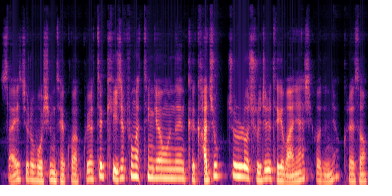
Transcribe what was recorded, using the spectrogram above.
사이즈로 보시면 될 것 같고요. 특히 이 제품 같은 경우는 그 가죽줄로 줄질을 되게 많이 하시거든요. 그래서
